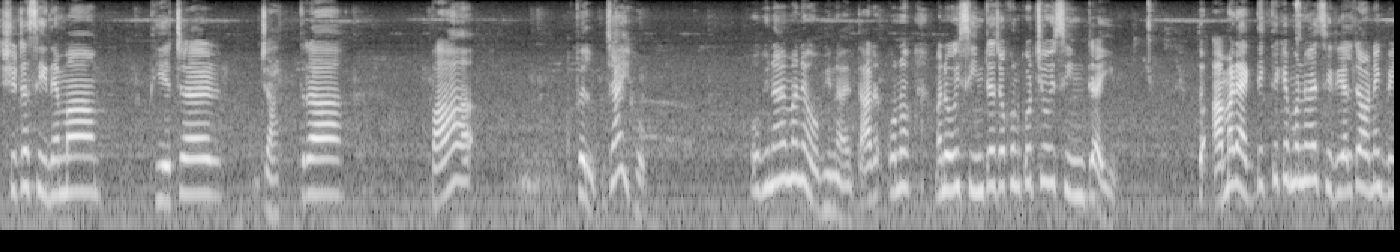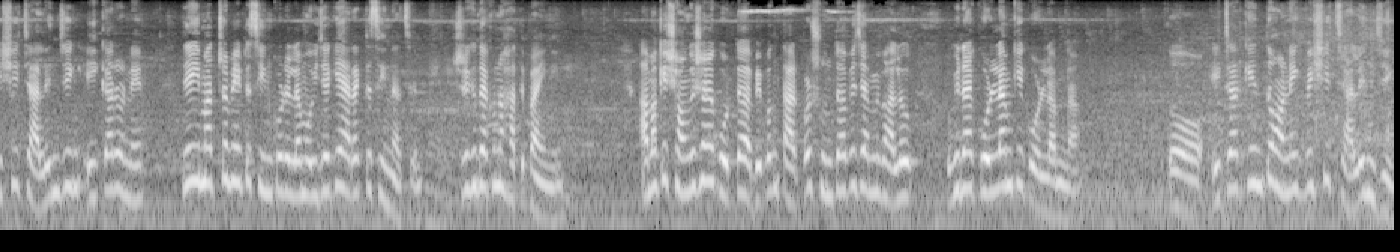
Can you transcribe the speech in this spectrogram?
সেটা সিনেমা, থিয়েটার, যাত্রা বা ফিল্ম যাই হোক। অভিনয় মানে অভিনয়। তার কোনো মানে ওই সিনটা যখন করছি, ওই সিনটাই তো আমার একদিক থেকে মনে হয় সিরিয়ালটা অনেক বেশি চ্যালেঞ্জিং এই কারণে যে এই মাত্র আমি একটা সিন করে এলাম, ওই জায়গায় আর একটা সিন আছে। সেটা কিন্তু এখনও হাতে পাইনি। আমাকে সঙ্গে সঙ্গে করতে হবে এবং তারপর শুনতে হবে যে আমি ভালো অভিনয় করলাম কি করলাম না। তো এটা কিন্তু অনেক বেশি চ্যালেঞ্জিং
